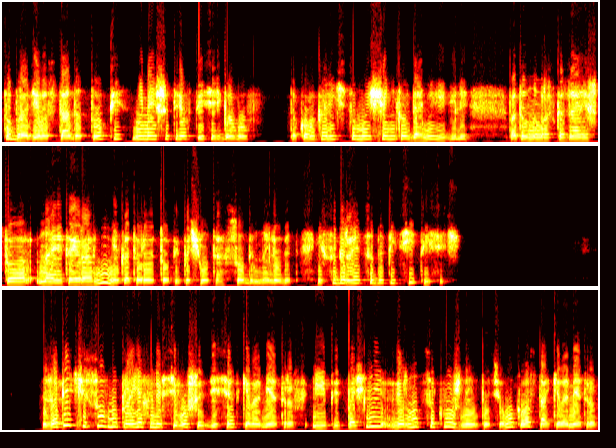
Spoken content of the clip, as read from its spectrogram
Тут бродило стадо топи, не меньше трех тысяч голов. Такого количества мы еще никогда не видели. Потом нам рассказали, что на этой равнине, которую топи почему-то особенно любят, их собирается до пяти тысяч. За пять часов мы проехали всего 60 километров и предпочли вернуться кружным путем, около 100 километров,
